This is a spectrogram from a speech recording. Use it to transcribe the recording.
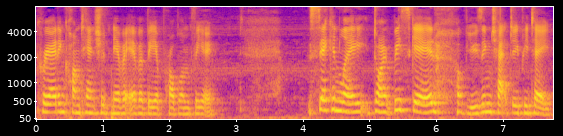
creating content should never ever be a problem for you. Secondly, don't be scared of using ChatGPT.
